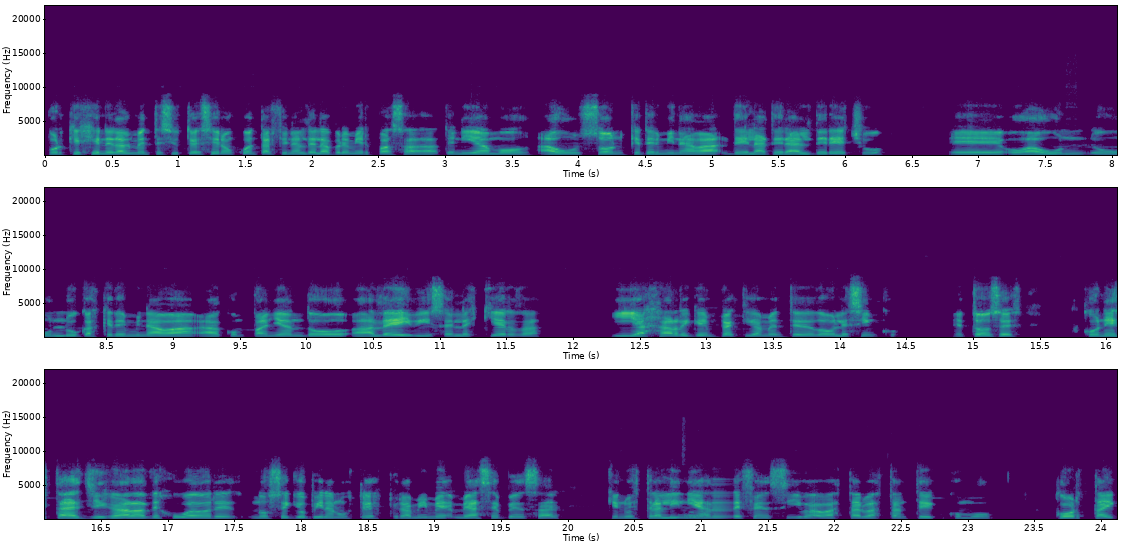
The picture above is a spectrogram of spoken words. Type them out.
porque generalmente, si ustedes se dieron cuenta, al final de la Premier pasada teníamos a un Son que terminaba de lateral derecho, eh, o a un, Lucas que terminaba acompañando a Davis en la izquierda, y a Harry Kane prácticamente de doble 5. Entonces, con estas llegadas de jugadores, no sé qué opinan ustedes, pero a mí me, hace pensar que nuestra línea defensiva va a estar bastante como corta y,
